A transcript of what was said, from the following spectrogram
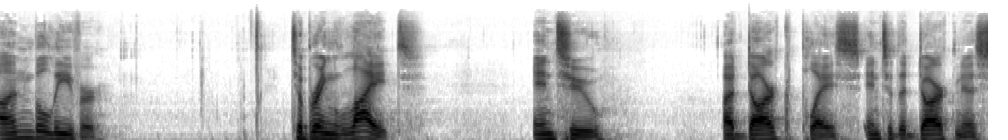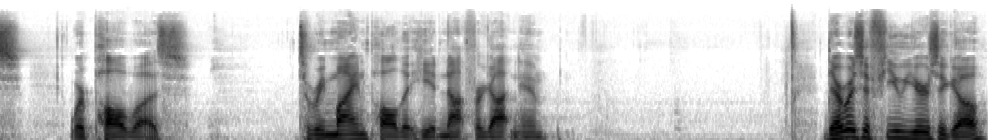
unbeliever to bring light into a dark place, into the darkness where Paul was to remind Paul that he had not forgotten him. There was a few years ago,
